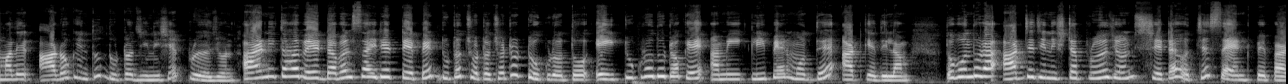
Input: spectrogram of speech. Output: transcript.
আমাদের আরও কিন্তু দুটো জিনিসের প্রয়োজন। আর নিতে হবে ডাবল সাইডের টেপের দুটো ছোট ছোট টুকরো। তো এই টুকরো দুটোকে আমি ক্লিপের মধ্যে আটকে দিলাম। তো বন্ধুরা, আর যে জিনিসটা প্রয়োজন সেটা হচ্ছে স্যান্ড পেপার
